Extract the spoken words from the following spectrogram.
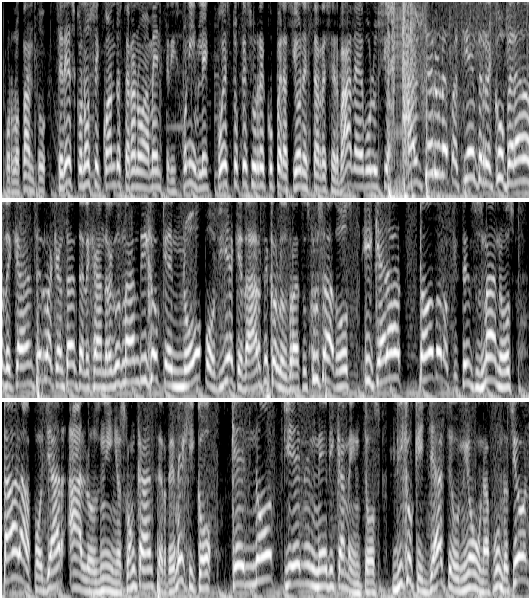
Por lo tanto, se desconoce cuándo estará nuevamente disponible, puesto que su recuperación está reservada a evolución. Al ser una paciente recuperada de cáncer, la Alejandra Guzmán dijo que no podía quedarse con los brazos cruzados y que hará todo lo que esté en sus manos para apoyar a los niños con cáncer de México que no tienen medicamentos. Dijo que ya se unió a una fundación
